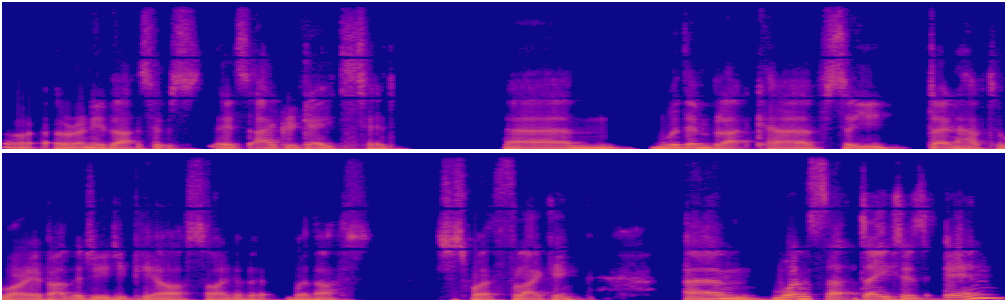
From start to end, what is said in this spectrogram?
or, or any of that. So it's it's aggregated um, within BlackCurve, so you don't have to worry about the GDPR side of it with us. It's just worth flagging. Um, once that data's in,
